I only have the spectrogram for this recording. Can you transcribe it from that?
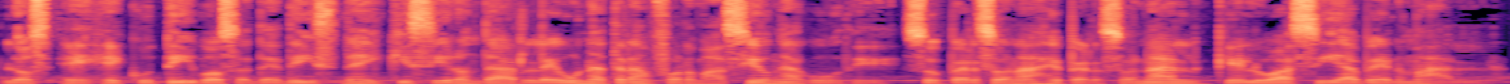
los ejecutivos de Disney quisieron darle una transformación a Woody, su personaje personal que lo hacía ver mal.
